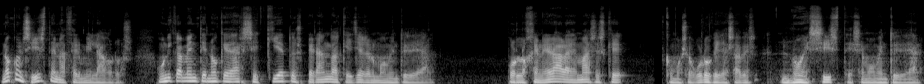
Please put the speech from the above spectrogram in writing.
No consiste en hacer milagros, únicamente no quedarse quieto esperando a que llegue el momento ideal. Por lo general, además, es que, como seguro que ya sabes, no existe ese momento ideal.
